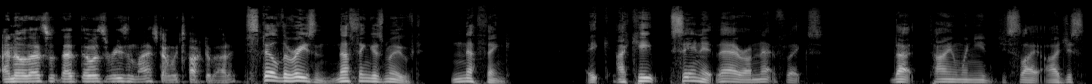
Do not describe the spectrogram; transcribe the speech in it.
I know that's what that that was the reason last time we talked about it. Still the reason. Nothing has moved. Nothing. I, I keep seeing it there on Netflix. That time when you just like, I just,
